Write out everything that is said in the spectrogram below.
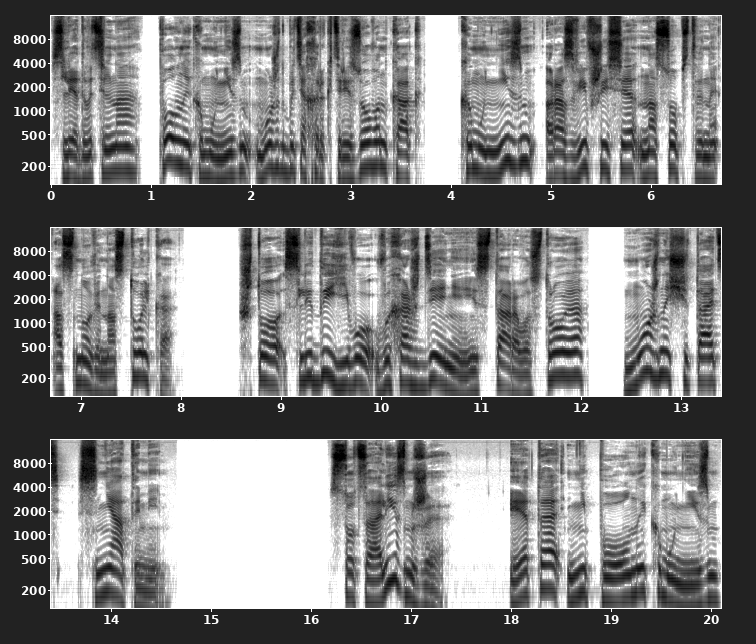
Следовательно, полный коммунизм может быть охарактеризован как коммунизм, развившийся на собственной основе настолько, что следы его выхождения из старого строя можно считать снятыми. Социализм же это не полный коммунизм,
